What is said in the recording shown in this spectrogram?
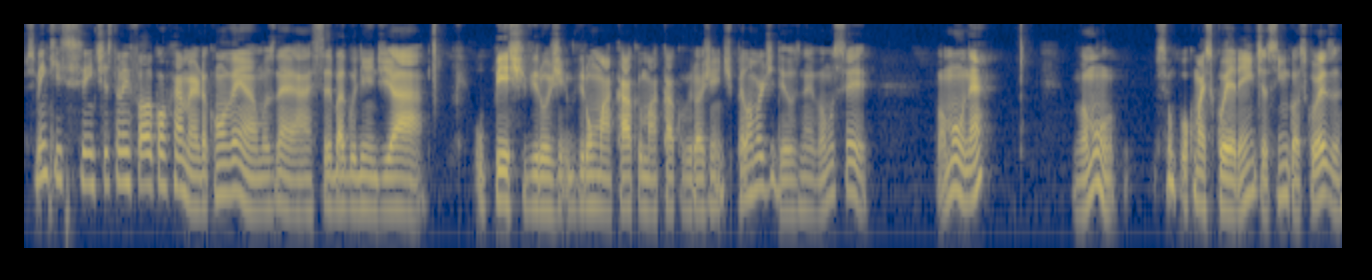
Se bem que cientista também fala qualquer merda, convenhamos, né? Ah, esse bagulhinho de ah, o peixe virou, virou um macaco e o macaco virou a gente. Pelo amor de Deus, né? Vamos ser. Vamos, né? Vamos ser um pouco mais coerente assim com as coisas.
